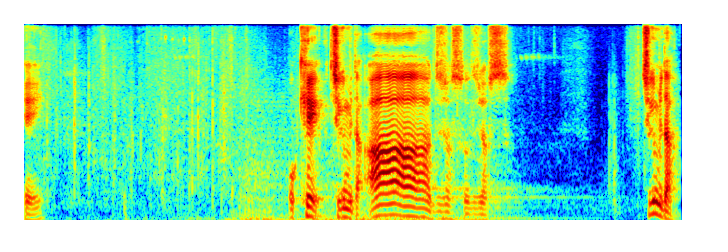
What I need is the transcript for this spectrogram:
오케이. 오케이 지금이다. 아 아, 늦었어 늦었어. 지금이다.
